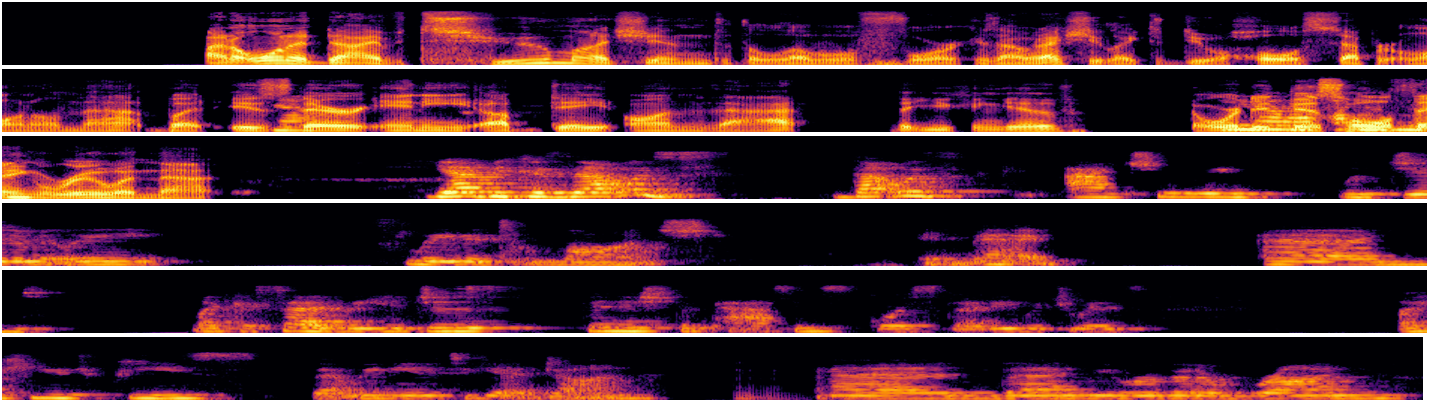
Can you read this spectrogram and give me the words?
I don't want to dive too much into the level four because I would actually like to do a whole separate one on that. But is yeah. there any update on that that you can give, or you did know, this whole thing ruin that? Yeah, because that was that was actually legitimately slated to launch in May, and like I said, we had just finished the passing score study, which was a huge piece that we needed to get done. Mm-hmm. And then we were going to run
